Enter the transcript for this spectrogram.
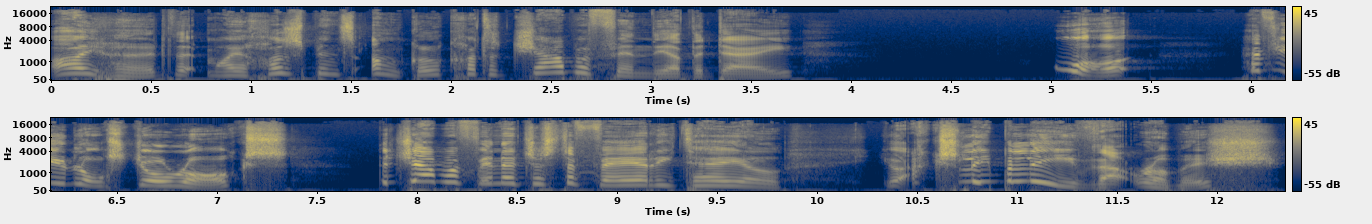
I heard that my husband's uncle caught a jabberfin the other day. What? Have you lost your rocks? The jabberfin are just a fairy tale. You actually believe that rubbish?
